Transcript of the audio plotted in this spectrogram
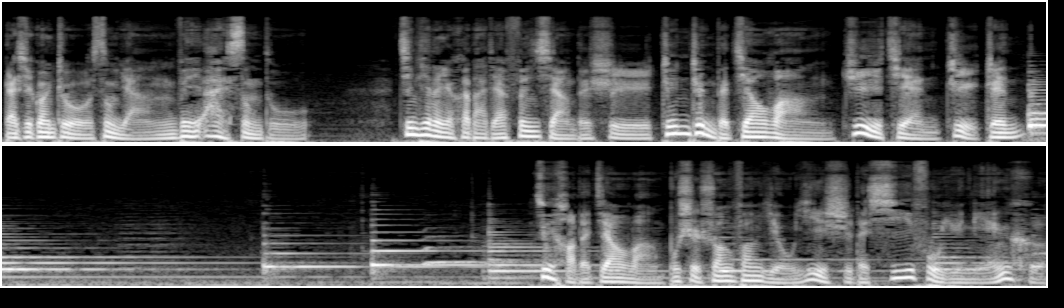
感谢关注宋阳为爱诵读。今天呢，要和大家分享的是真正的交往，至简至真。最好的交往不是双方有意识的吸附与粘合，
